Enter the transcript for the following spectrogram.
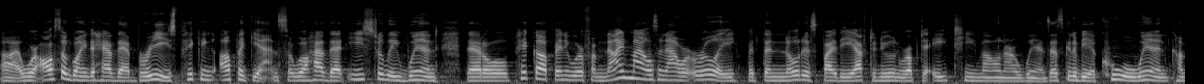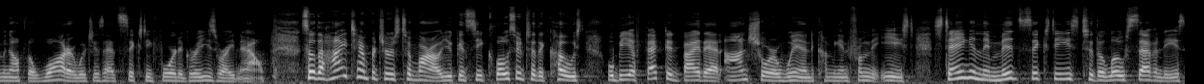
Uh, we're also going to have that breeze picking up again. So we'll have that easterly wind that'll pick up anywhere from 9 miles an hour early, but then notice by the afternoon we're up to 18 mile an hour winds. That's going to be a cool wind coming off the water, which is at 64 degrees right now. So the high temperatures tomorrow, you can see closer to the coast, will be affected by that onshore wind coming in from the east, staying in the mid 60s to the low 70s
